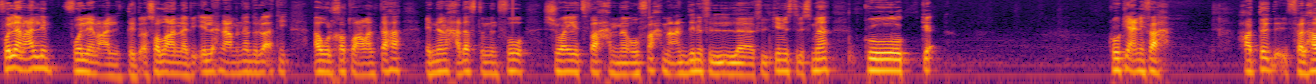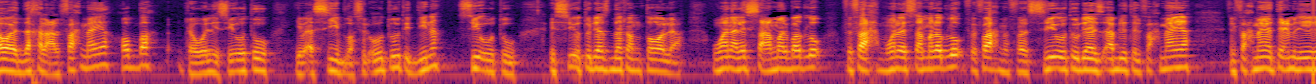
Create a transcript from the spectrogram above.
فل يا معلم فل يا معلم. طيب صلى على النبي إيه اللي إحنا عملناه دلوقتي؟ أول خطوة عملتها إن أنا حذفت من فوق شوية فحم وفحم عندنا في في ال chemistry اسمها coke coke يعني فحم. حطيت فالهواء دخل على الفحمايه هوبا كون لي CO 2 يبقى ال C plus ال O 2 تدينا CO 2 ال CO 2 جاز ده كان طالع وأنا لسه عمال بدلق في فحم وأنا لسه عمال ادلق في فحم فال CO 2 جاز قابلت الفحماية الفحمايه تعمل إيه؟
